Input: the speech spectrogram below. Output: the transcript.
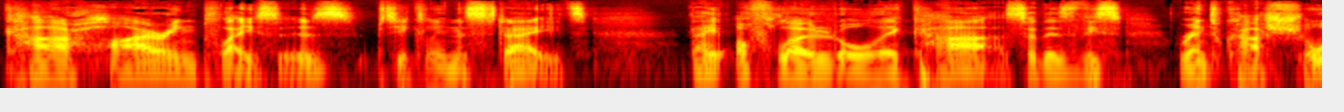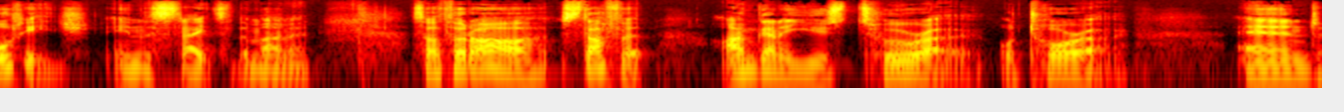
car hiring places, particularly in the States, they offloaded all their cars. So there's this rental car shortage in the States at the moment. So I thought, oh, stuff it. I'm going to use Turo or Toro. And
